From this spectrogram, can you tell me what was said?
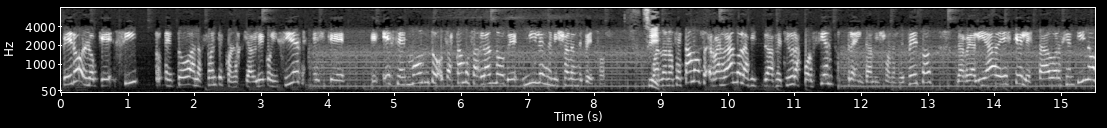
Pero lo que sí en todas las fuentes con las que hablé coinciden es que eh, ese monto, o sea, estamos hablando de miles de millones de pesos. Cuando nos estamos rasgando las, vestiduras por 130 millones de pesos, la realidad es que el Estado argentino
